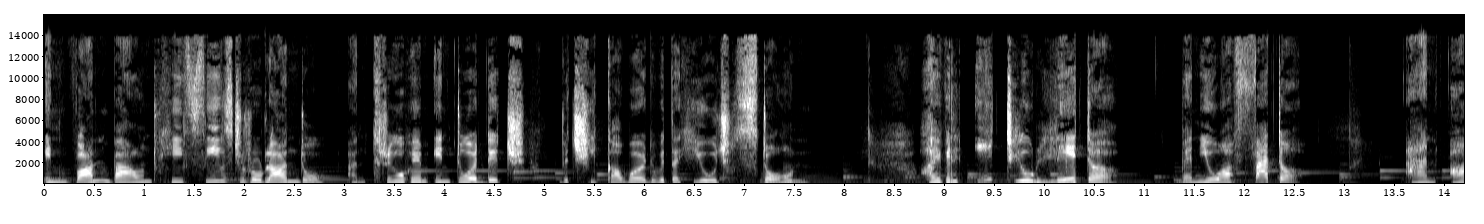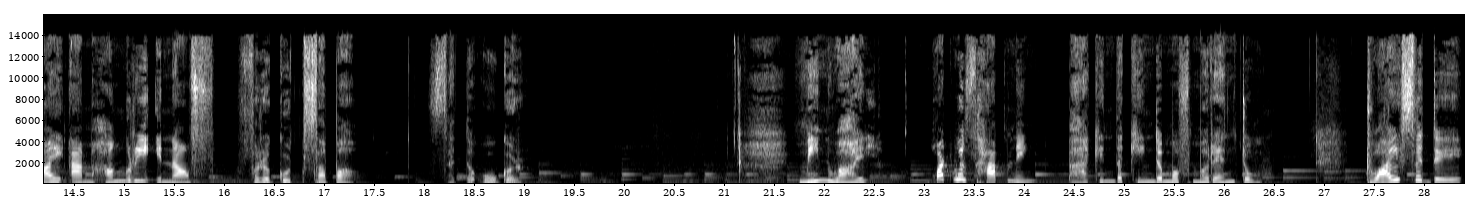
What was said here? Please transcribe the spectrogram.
In one bound, he seized Rolando and threw him into a ditch which he covered with a huge stone. I will eat you later when you are fatter, and I am hungry enough for a good supper, said the ogre. Meanwhile, what was happening back in the kingdom of Morento? Twice a day,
